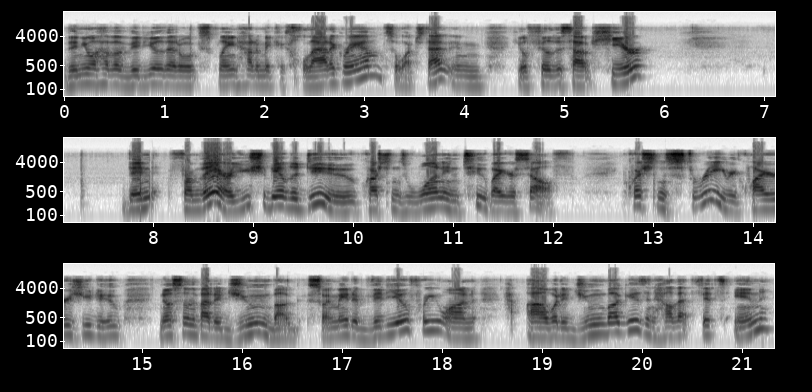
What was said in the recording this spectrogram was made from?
Then you'll have a video that will explain how to make a cladogram. So watch that and you'll fill this out here. Then from there, you should be able to do questions one and two by yourself. Questions three requires you to know something about a June bug. So I made a video for you on uh, what a June bug is and how that fits in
